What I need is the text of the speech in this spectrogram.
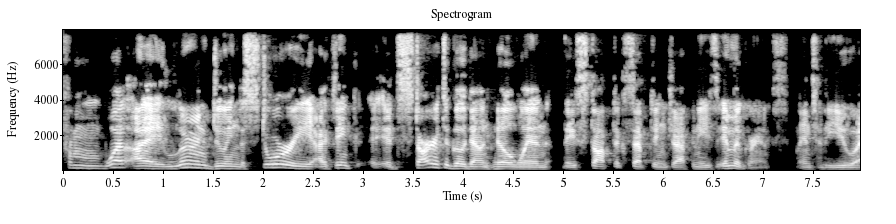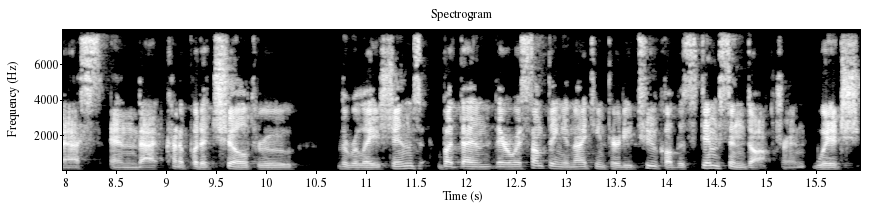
From what I learned doing the story, I think it started to go downhill when they stopped accepting Japanese immigrants into the US. And that kind of put a chill through the relations. But then there was something in 1932 called the Stimson Doctrine, which,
